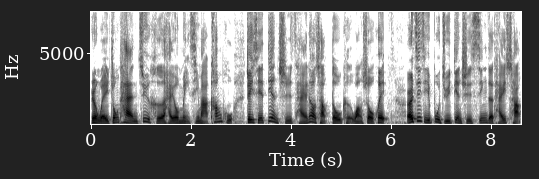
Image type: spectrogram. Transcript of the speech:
认为中碳、聚合还有美琪玛、康普这些电池材料厂都渴望受惠。而积极布局电池新的台厂，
